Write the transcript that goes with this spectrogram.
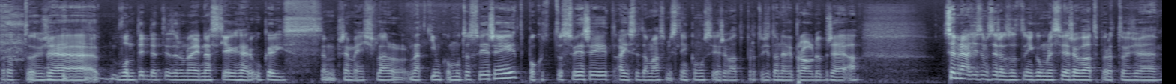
protože Wanted Dead je zrovna jedna z těch her, u kterých jsem přemýšlel nad tím, komu to svěřit, pokud to svěřit a jestli to má smysl někomu svěřovat, protože to nevypadalo dobře a jsem rád, že jsem se rozhodl nikomu nesvěřovat, protože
